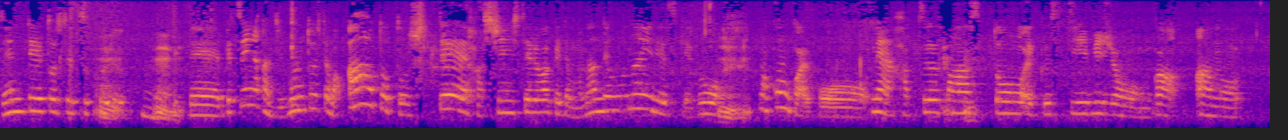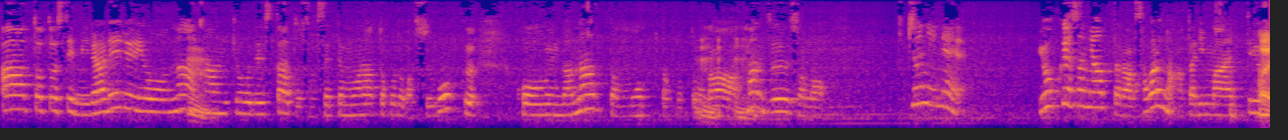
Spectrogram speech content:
前提として作る、うん。で別になんか自分としてはアートとして発信してるわけでも何でもないですけど、うん。まあ、今回こうね初ファーストエクスティビジョンがあのアートとして見られるような環境でスタートさせてもらったことがすごく幸運だなと思ったことが、まずその普通にね洋服屋さんにあったら触るのは当たり前っていうとこ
